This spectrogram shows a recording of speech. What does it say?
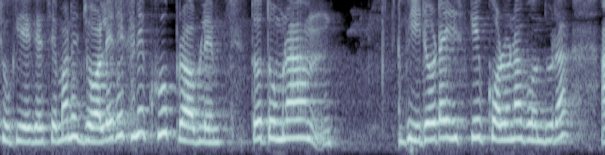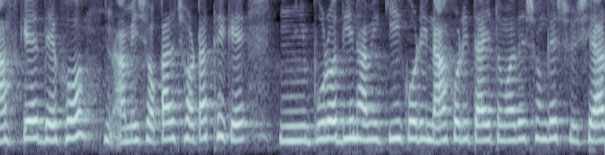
শুকিয়ে গেছে। মানে জলের এখানে খুব প্রবলেম তো তোমরা ভিডিওটা স্কিপ করো না বন্ধুরা। আজকে দেখো, আমি সকাল ছটা থেকে পুরো দিন আমি কি করি, না করি তাই তোমাদের সঙ্গে শেয়ার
